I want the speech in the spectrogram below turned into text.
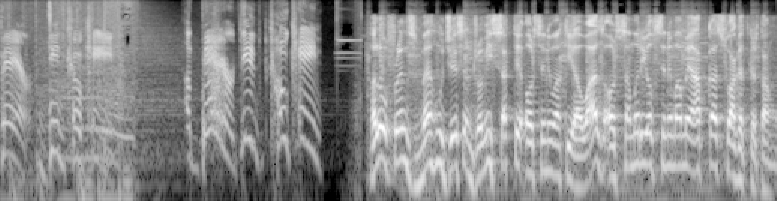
bear did cocaine. A bear did cocaine. Hello friends मैं हूँ जेसन रवि सत्य और सिनेमा की आवाज़ और समरी ऑफ़ सिनेमा में आपका स्वागत करता हूँ।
